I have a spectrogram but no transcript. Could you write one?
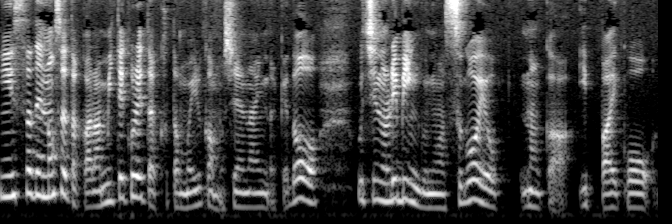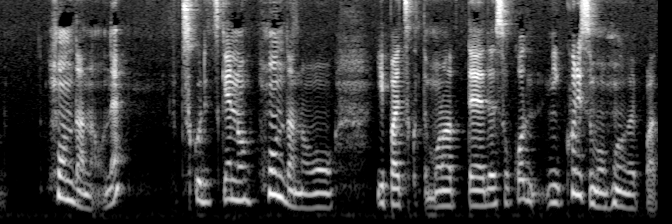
インスタで載せたから見てくれた方もいるかもしれないんだけどうちのリビングにはすごいなんかいっぱいこう本棚をね作り付けの本棚をいっぱい作ってもらってでそこにクリスも本がいっぱい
